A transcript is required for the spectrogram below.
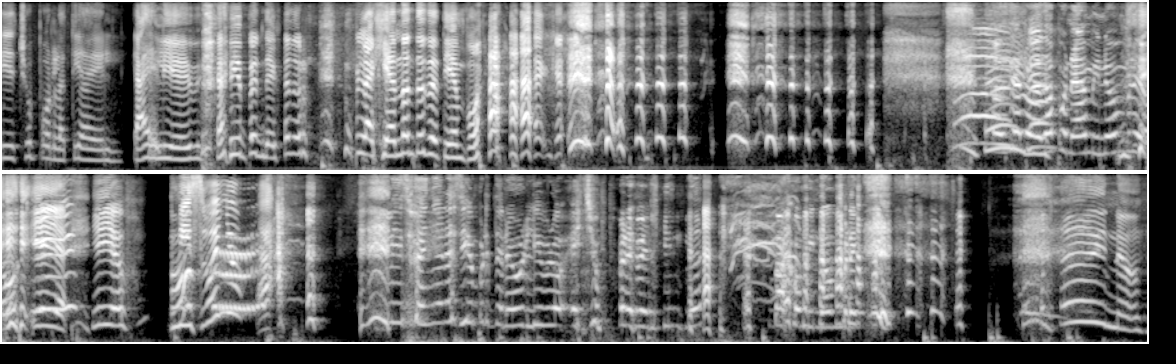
hecho por la tía Eli. A Eli, eh, bien pendeja, no, plagiando antes de tiempo. O sea, lo vas a poner a mi nombre. ¿o? y ella, y ella, mi sueño. Mi sueño era siempre tener un libro hecho por Evelinda bajo mi nombre. Ay, no.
